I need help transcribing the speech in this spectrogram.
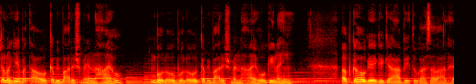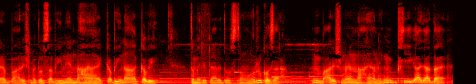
चलो ये बताओ, कभी बारिश में नहाए हो? बोलो बोलो, कभी बारिश में नहाए हो कि नहीं? अब कहोगे कि क्या बेतु का सवाल है, बारिश में तो सभी ने नहाया है, कभी ना कभी। तो मेरे प्यारे दोस्तों, रुको जरा। बारिश में नहाया नहीं, भीगा जाता है।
